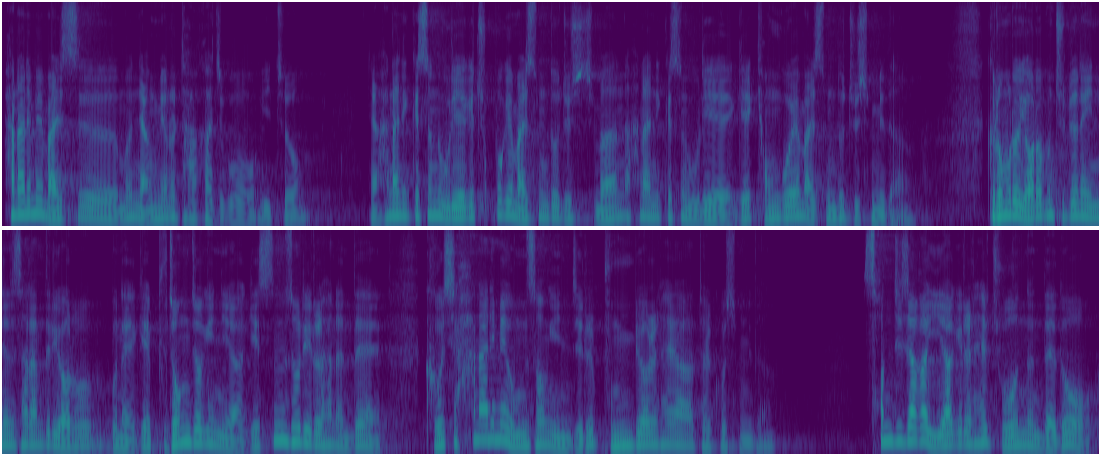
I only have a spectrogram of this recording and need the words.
하나님의 말씀은 양면을 다 가지고 있죠. 하나님께서는 우리에게 축복의 말씀도 주시지만 하나님께서는 우리에게 경고의 말씀도 주십니다. 그러므로 여러분 주변에 있는 사람들이 여러분에게 부정적인 이야기, 쓴소리를 하는데 그것이 하나님의 음성인지를 분별해야 될 것입니다. 선지자가 이야기를 해 주었는데도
